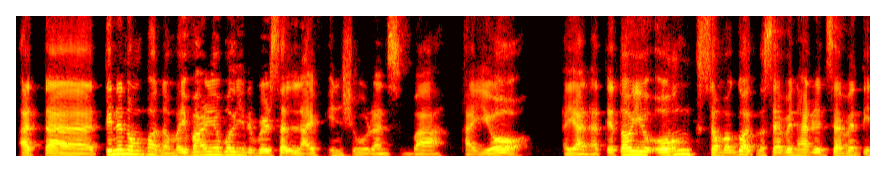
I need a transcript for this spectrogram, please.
At uh, tinanong ko, no, may variable universal life insurance ba kayo? Ayan, at ito yung sumagot na 779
